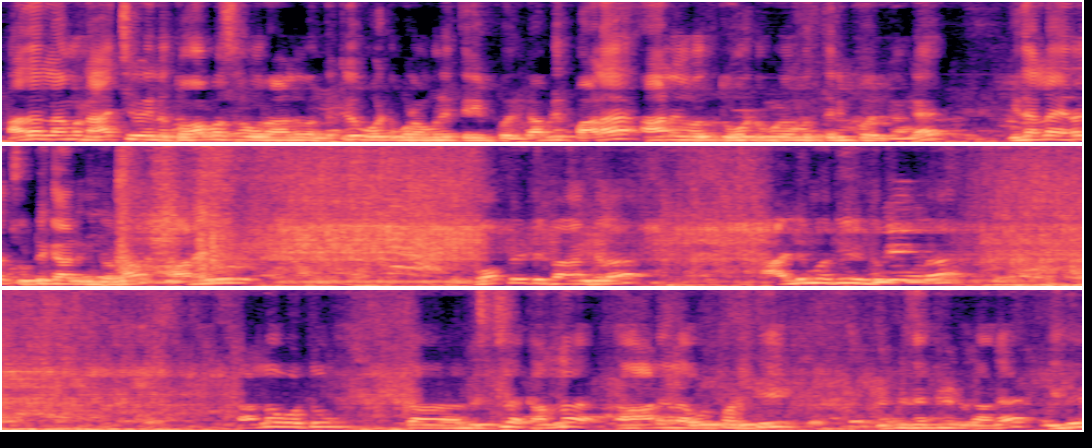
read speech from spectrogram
அது இல்லாமல் நாச்சிவேலில் தோமஸ் ஒரு ஆள் வந்துட்டு ஓட்டு போட முடியும் திருப்பி போயிருக்கு. அப்படி பல ஆளுகள் வந்துட்டு ஓட்டு போட முடியும் திருப்பி போயிருக்காங்க. இதெல்லாம் எதாவது சுட்டி காட்டுன்னு சொன்னால் மறையூர் கோஆபரேட்டிவ் பேங்கில் அனுமதியும் இது போல கள்ள ஓட்டும் லிஸ்ட்டில் கள்ள ஆடைகளை உட்படுத்தி இப்படி செஞ்சுட்டு இருக்காங்க இது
